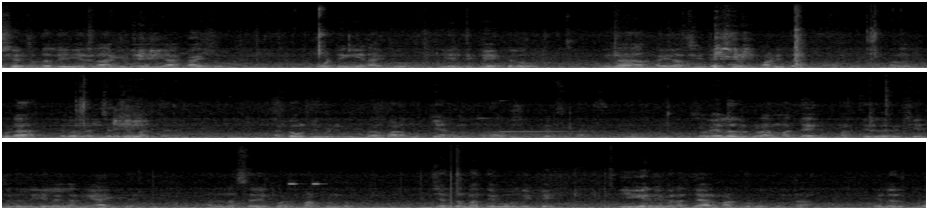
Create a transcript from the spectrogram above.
ಕ್ಷೇತ್ರದಲ್ಲಿ ಏನೇನಾಗಿದೆ, ಯಾಕಾಯಿತು, ವೋಟಿಂಗ್ ಏನಾಯಿತು ಏನಕ್ಕೆ ಕೆಲವು ಇನ್ನು ಐದಾರು ಸೀಟ್ ಎಕ್ಸ್ಪೆಕ್ಟ್ ಮಾಡಿದ್ದು ಅನ್ನೋದು ಕೂಡ ಕೆಲವೆಲ್ಲ ಚರ್ಚೆ ಮಾಡ್ತಾರೆ ಅಕೌಂಟಬಿಲಿಟಿ ಕೂಡ ಭಾಳ ಮುಖ್ಯ ಅನ್ನೋದು ಕೂಡ ಅವರು ತಿಳಿಸಿದ್ದಾರೆ. ಸೊ ಎಲ್ಲರೂ ಕೂಡ ಮತ್ತೆ ಮತ್ತೆ ಕ್ಷೇತ್ರದಲ್ಲಿ ಎಲ್ಲೆಲ್ಲಿ ಅನ್ಯಾಯ ಆಗಿದೆ ಅದನ್ನು ಸರಿ ಮಾಡಿಕೊಂಡು ಜನರ ಮಧ್ಯೆ ಹೋಗಲಿಕ್ಕೆ ಹೀಗೆ ನೀವೆಲ್ಲ ತಯಾರು ಮಾಡ್ಕೋಬೇಕು ಅಂತ ಎಲ್ಲರೂ ಕೂಡ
